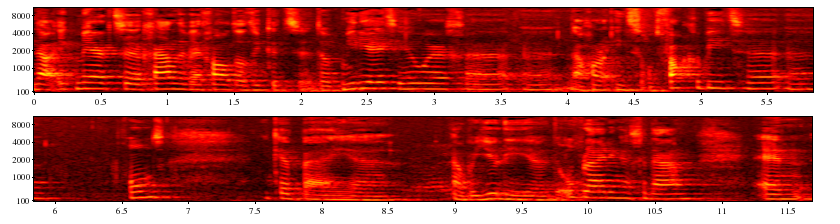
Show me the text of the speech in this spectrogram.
nou, ik merkte gaandeweg al dat ik het, dat mediaten heel erg... nou, gewoon een interessant vakgebied vond. Ik heb bij, nou, bij jullie de opleidingen gedaan. En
